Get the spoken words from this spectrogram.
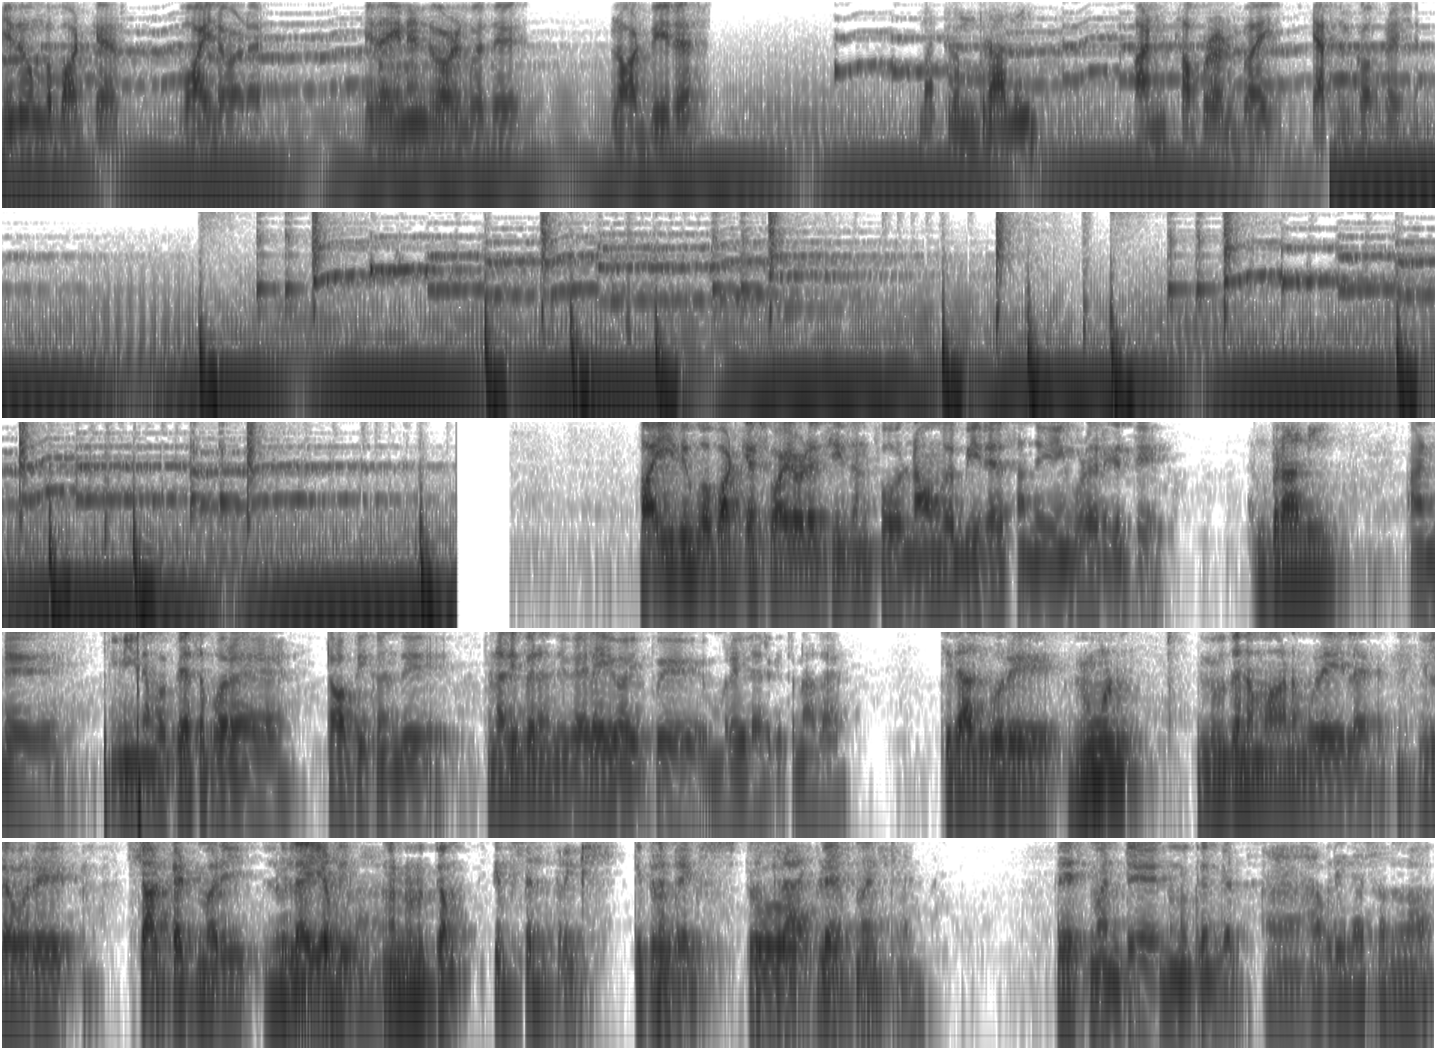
இது உங்க பாட்காஸ்ட் வாயில வட. இதை இணைந்து வழங்குவது லார்ட் பீரஸ் மற்றும் பிராலி and support by capital corporation hi இது உங்க பாட்காஸ்ட் வாயிலோட சீசன் ஃபோர் நான் உங்க பீரஸ் அந்த என் கூட இருக்குது பிராலி அண்டு இன்னைக்கு நம்ம பேச போற டாபிக் வந்து இப்போ நிறைய பேர் வந்து வேலை வாய்ப்பு முறையில இருக்கிறதுனால சரி அதுக்கு ஒரு நூ நூதனமான முறையில இல்ல ஒரு ஷார்ட் கட் மாதிரி இல்ல எப்படி நுணுக்கம். Tips and tricks tips and tricks to placement placement நுணுக்கங்கள். அப்படி என்ன சொல்லலாம்?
